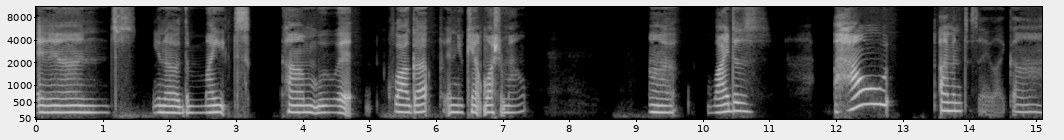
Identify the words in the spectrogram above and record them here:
and you know the mites come, it clog up and you can't wash them out? Uh, why does how I meant to say like uh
